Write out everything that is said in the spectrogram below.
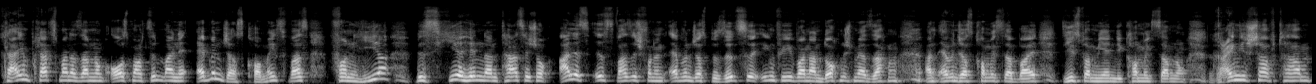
kleinen Platz meiner Sammlung ausmacht, sind meine Avengers Comics, was von hier bis hierhin dann tatsächlich auch alles ist, was ich von den Avengers besitze. Irgendwie waren dann doch nicht mehr Sachen an Avengers Comics dabei, die es bei mir in die Comics-Sammlung reingeschafft haben.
